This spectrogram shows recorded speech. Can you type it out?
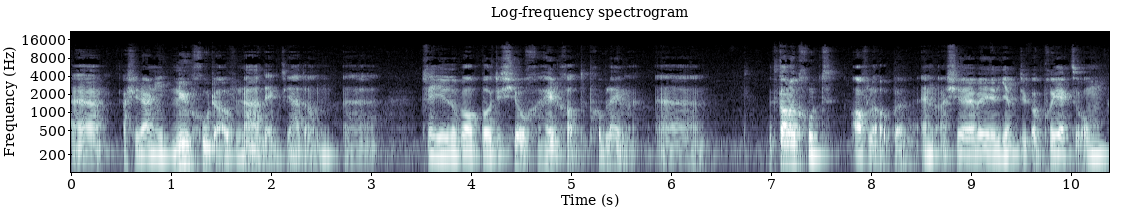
Uh, als je daar niet nu goed over nadenkt, ja, dan uh, creëren we wel potentieel hele grote problemen. Het kan ook goed aflopen. En als je, je hebt natuurlijk ook projecten om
